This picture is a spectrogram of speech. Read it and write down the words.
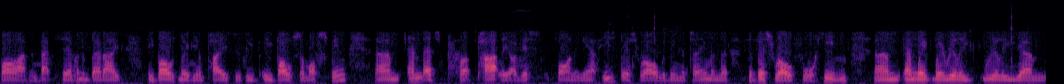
five and bat seven and bat eight. He bowls medium paces, he, he bowls some off spin, um, and that's pr- partly, I guess, finding out his best role within the team and the, the best role for him. Um, and we're, we're really, really um,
